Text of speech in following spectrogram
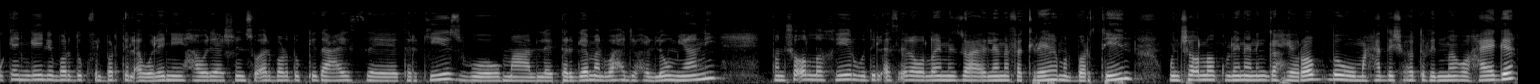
وكان جايلي برضك في ال part الأولاني حوالي عشرين سؤال برضك كده عايز تركيز ومع الترجمة الواحد يحلهم يعني. فإن شاء الله خير. ودي الأسئلة والله من الزعق اللي أنا فاكراها من البارتين. وإن شاء الله كلنا ننجح يا رب ومحدش يحط في دماغه حاجة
